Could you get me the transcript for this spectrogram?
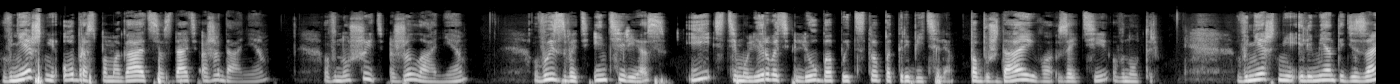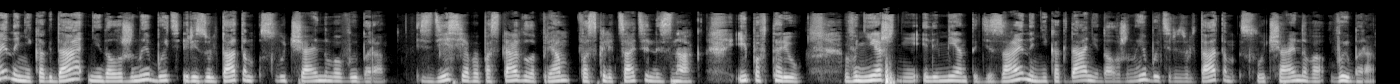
Внешний образ помогает создать ожидания, внушить желание, вызвать интерес и стимулировать любопытство потребителя, побуждая его зайти внутрь. Внешние элементы дизайна никогда не должны быть результатом случайного выбора. Здесь я бы поставила прям восклицательный знак. И повторю, внешние элементы дизайна никогда не должны быть результатом случайного выбора.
